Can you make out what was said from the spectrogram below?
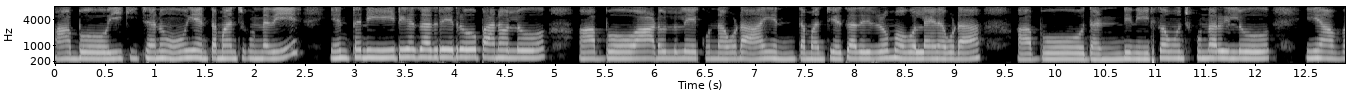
అబ్బో ఈ కిచెన్ ఎంత మంచిగా ఉన్నది ఎంత నీట్గా చదివేరు పనోళ్ళు. అబ్బో ఆడోళ్ళు లేకున్నా కూడా ఎంత మంచిగా చదివేరు మొగోళ్ళైనా కూడా. అబ్బో దండి నీట్గా ఉంచుకున్నారు ఇల్లు. ఈ అవ్వ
